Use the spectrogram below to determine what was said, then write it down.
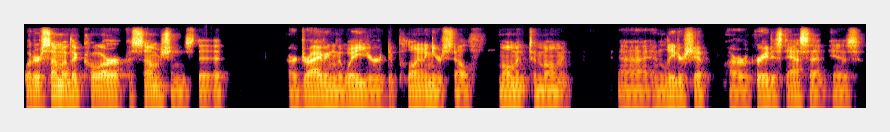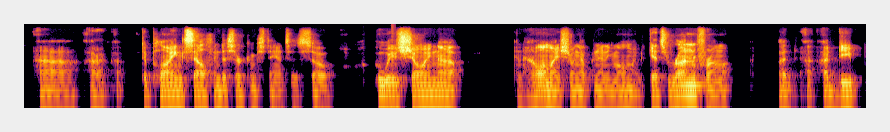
what are some of the core assumptions that are driving the way you're deploying yourself moment to moment uh, and leadership, our greatest asset is uh, uh, deploying self into circumstances. So, who is showing up and how am I showing up in any moment gets run from a, a deep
